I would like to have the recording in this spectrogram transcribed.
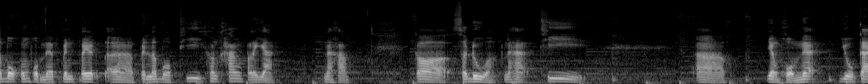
ระบบของผมเนี่ยเป็นเป็นเอ่อเป็นระบบที่ค่อนข้างประหยัดนะครับ ก็สะดวกนะฮะที่อ่าอย่างผมเนี่ยอยู่ไกล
